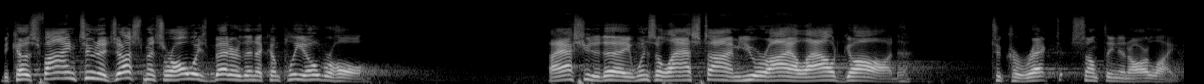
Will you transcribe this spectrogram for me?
because fine tuned adjustments are always better than a complete overhaul. I ask you today, when's the last time you or I allowed God to correct something in our life?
